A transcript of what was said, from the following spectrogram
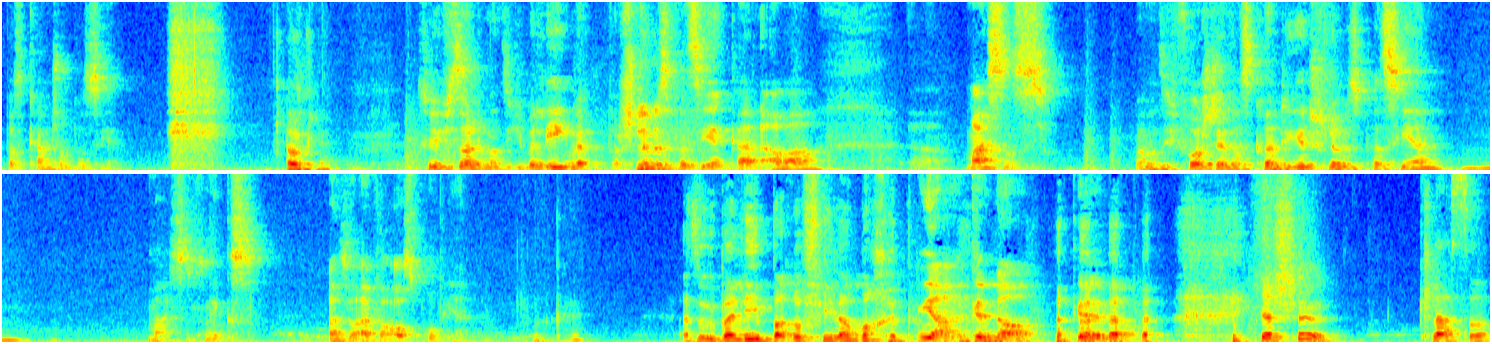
Was kann schon passieren? Okay. Natürlich sollte man sich überlegen, was Schlimmes passieren kann, aber äh, meistens, wenn man sich vorstellt, was könnte jetzt Schlimmes passieren, mhm. meistens nichts. Also einfach ausprobieren. Okay. Also überlebbare Fehler machen. Ja, genau. genau. ja, schön. Klasse.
